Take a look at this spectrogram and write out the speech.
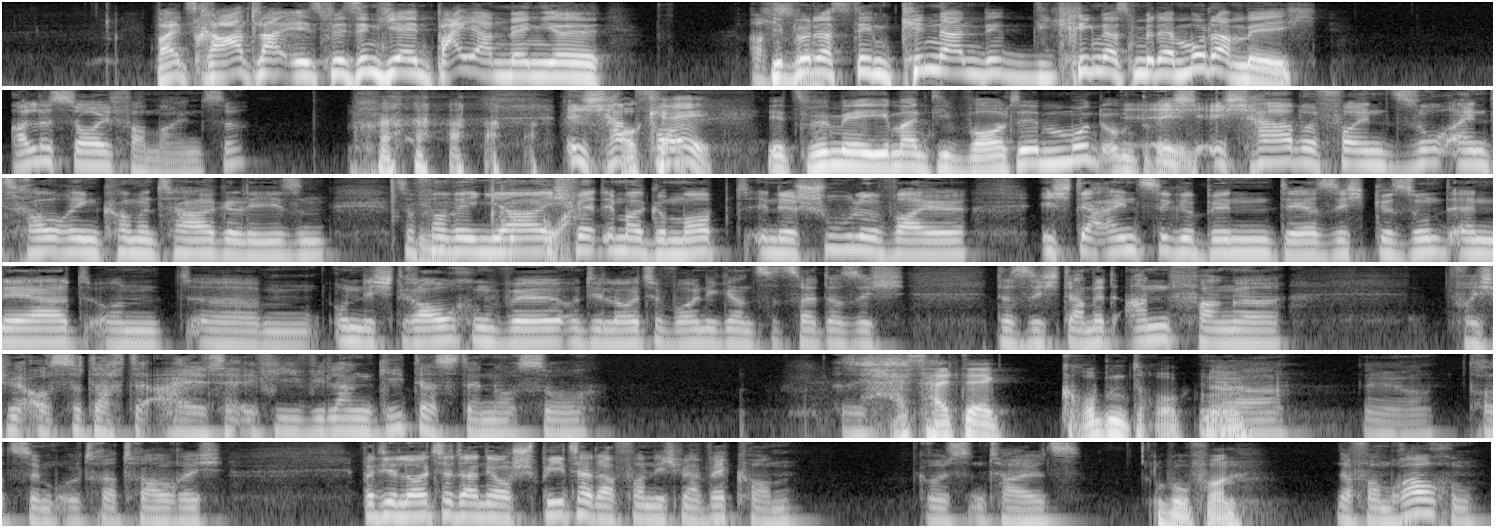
Weil es Radler ist, wir sind hier in Bayern, Manuel. Ach Hier so, wird das den Kindern, die, kriegen das mit der Muttermilch. alles Säufer, meinst du? Ich habe Okay, jetzt will mir jemand die Worte im Mund umdrehen. Ich, ich habe vorhin so einen traurigen Kommentar gelesen. So von wegen, ja, ich werde immer gemobbt in der Schule, weil ich der Einzige bin, der sich gesund ernährt und, ähm, und nicht rauchen will. Und die Leute wollen die ganze Zeit, dass ich, dass ich damit anfange. Wo ich mir auch so dachte, Alter, wie, wie lange geht das denn noch so? Also ich, das ist halt der Gruppendruck, ne? ja, ja, trotzdem ultra traurig. Weil die Leute dann ja auch später davon nicht mehr wegkommen. Größtenteils. Wovon? Na, vom Rauchen.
